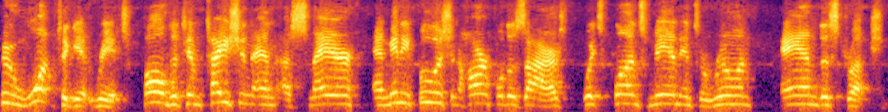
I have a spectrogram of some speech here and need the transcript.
who want to get rich fall to temptation and a snare and many foolish and harmful desires which plunge men into ruin and destruction.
